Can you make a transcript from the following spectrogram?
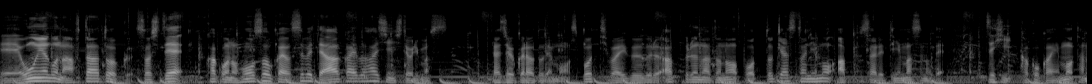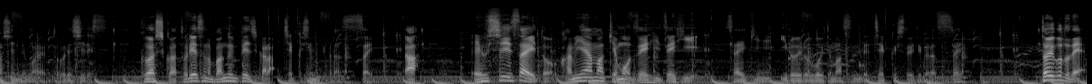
えーオンエア後のアフタートークそして過去の放送回をすべてアーカイブ配信しております。ラジオクラウドでも Spotify、Google、Apple などのポッドキャストにもアップされていますのでぜひ過去回も楽しんでもらえると嬉しいです。詳しくはトリエスの番組ページからチェックしてみてください。あ FC サイト神山家もぜひぜひ最近いろいろ動いてますんでチェックしておいてください。ということで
